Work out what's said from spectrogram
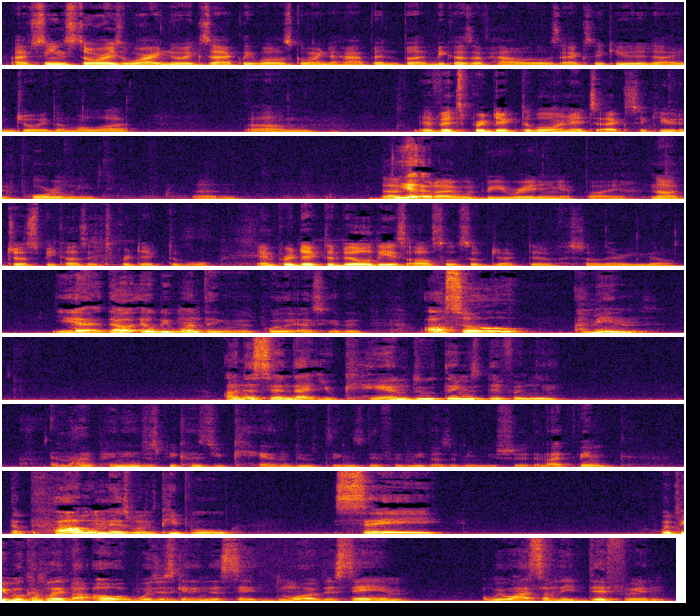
I've seen stories where I knew exactly what was going to happen, but because of how it was executed, I enjoyed them a lot. Um, if it's predictable and it's executed poorly, then that's Yeah. what I would be rating it by, not just because it's predictable. And predictability is also subjective, so there you go. Yeah, that it'll be one thing if it was poorly executed. Also, I mean, I understand that you can do things differently. In my opinion, just because you can do things differently doesn't mean you should. And I think the problem is when people say, when people complain about, oh, we're just getting the same, more of the same, we want something different.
